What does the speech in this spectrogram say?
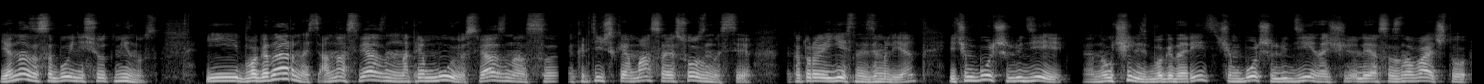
и она за собой несет минус. И благодарность, она связана напрямую, связана с критической массой осознанности, которая есть на Земле. И чем больше людей научились благодарить, чем больше людей начали осознавать, что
